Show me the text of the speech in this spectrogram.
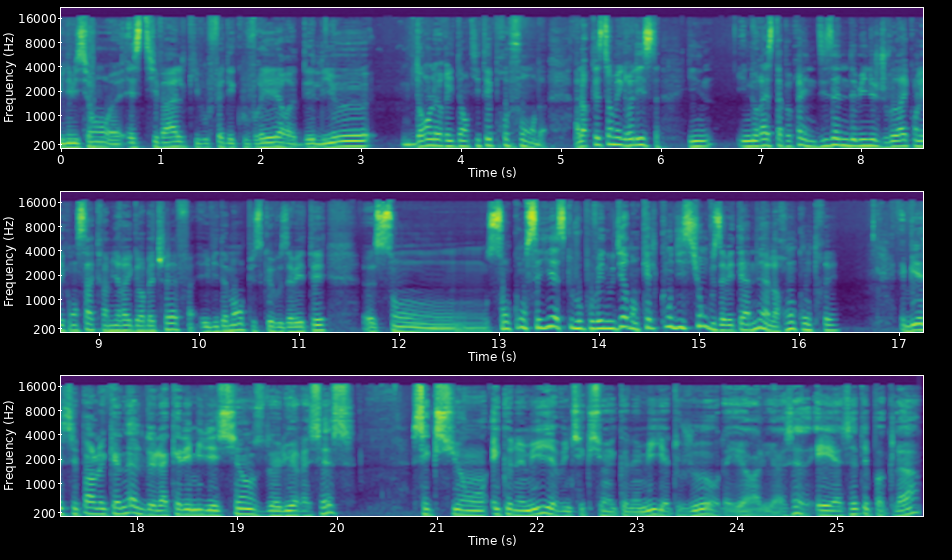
une émission euh, estivale qui vous fait découvrir des lieux dans leur identité profonde. Alors, Christian Maigrelis, il, nous reste à peu près une dizaine de minutes. Je voudrais qu'on les consacre à Mireille Gorbatchev, évidemment, puisque vous avez été euh, son, son conseiller. Est-ce que vous pouvez nous dire dans quelles conditions vous avez été amené à la rencontrer? Eh bien, c'est par le canal de l'Académie des sciences de l'URSS, section économie. Il y avait une section économie, il y a toujours d'ailleurs à l'URSS. Et à cette époque-là,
